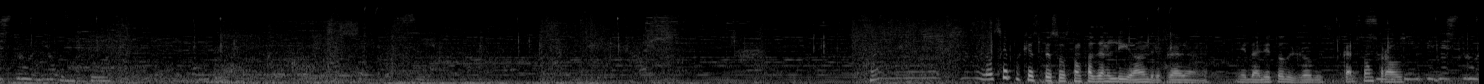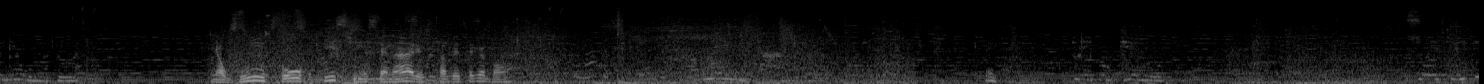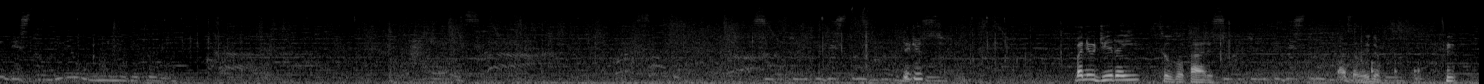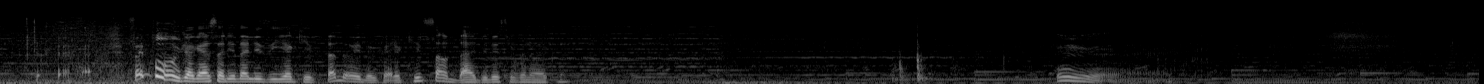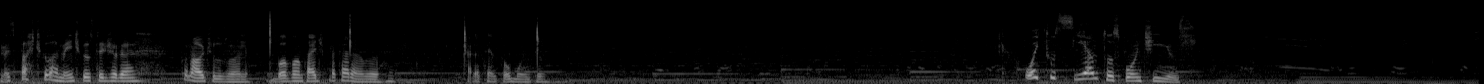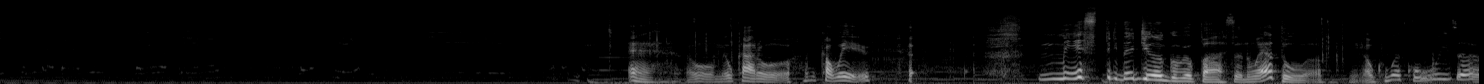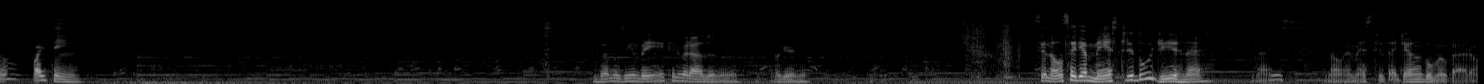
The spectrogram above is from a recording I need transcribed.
Destruiu o motor. Não sei porque as pessoas estão fazendo Liandre pra me dar ali todo jogo. Esses caras são pros. Em alguns pouquíssimos cenários, talvez seja bom. Baniu o Dira aí, seus otários. Tá doido? Foi bom jogar essa Nidaleezinha aqui. Tá doido, cara. Que saudade desse boneco. Hum. Mas particularmente gostei de jogar com Nautilus, mano. Boa vontade pra caramba. O cara tentou muito. 800 pontinhos. É, ô meu caro Cauê. Mestre da jungle, meu parça, não é à toa. Alguma coisa vai ter. Danozinho bem equilibrado no, no game. Senão seria mestre do Udir, né? Mas não, é mestre da jungle, meu caro.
